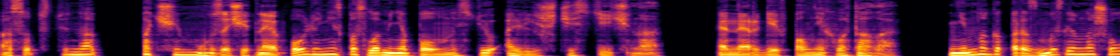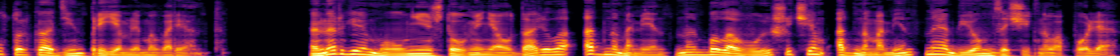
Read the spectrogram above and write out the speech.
А, собственно, почему защитное поле не спасло меня полностью, а лишь частично? Энергии вполне хватало. Немного поразмыслив, нашел только один приемлемый вариант. Энергия молнии, что в меня ударила, одномоментно была выше, чем одномоментный объем защитного поля.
